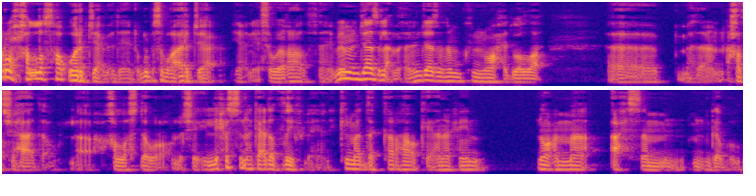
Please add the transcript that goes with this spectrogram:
أروح أخلصها وأرجع بعدين أقول بس أبغى أرجع يعني أسوي أغراض ثانية. بينما الإنجاز لا مثلا الإنجاز مثلا ممكن الواحد والله آه مثلا أخذ شهادة ولا خلص دورة ولا شيء اللي يحس إنها قاعدة تضيف له يعني. كل ما أتذكرها أوكي أنا الحين نوعا ما أحسن من من قبل.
